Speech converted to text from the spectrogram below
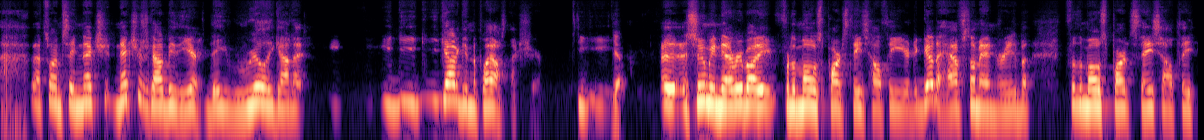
that's why I'm saying next year. Next year's got to be the year. They really got to. You, you, you got to get in the playoffs next year. You- Yep. Assuming everybody, for the most part, stays healthy. You're going to have some injuries, but for the most part, stays healthy.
